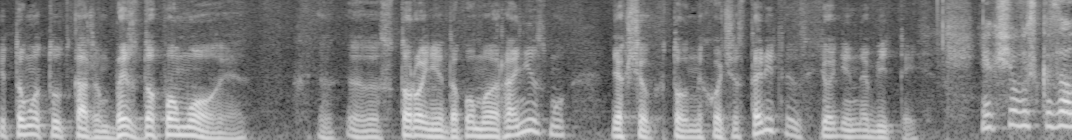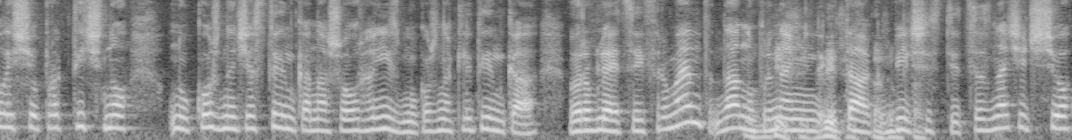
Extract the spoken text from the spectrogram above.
І тому тут, скажімо, без допомоги, е, е, сторонньої допомоги організму, якщо хто не хоче старіти, сьогодні не обійтись. Якщо ви сказали, що практично ну кожна частинка нашого організму, кожна клітинка виробляє цей фермент, да, ну Ну, принаймні більшість- більшість, так, в більшості, це значить, що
